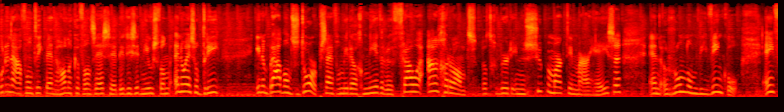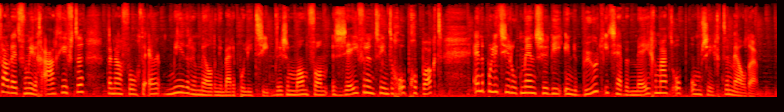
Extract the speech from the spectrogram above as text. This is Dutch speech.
Goedenavond, ik ben Hanneke van Zessen. Dit is het nieuws van NOS op 3. In een Brabants dorp zijn vanmiddag meerdere vrouwen aangerand. Dat gebeurde in een supermarkt in Maarhezen en rondom die winkel. Eén vrouw deed vanmiddag aangifte. Daarna volgden er meerdere meldingen bij de politie. Er is een man van 27 opgepakt. En de politie roept mensen die in de buurt iets hebben meegemaakt op om zich te melden.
